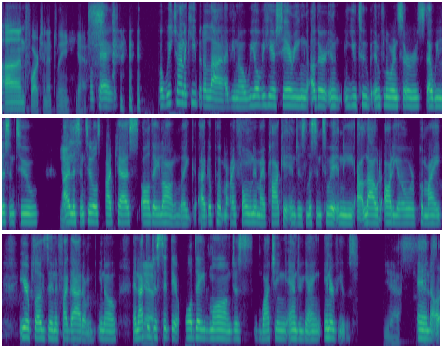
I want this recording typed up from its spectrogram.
Unfortunately, yes. Okay. but we trying to keep it alive. You know, we over here sharing other in, YouTube influencers that we listen to. Yes. I listen to those podcasts all day long. Like I could put my phone in my pocket and just listen to it in the uh, loud audio, or put my earplugs in if I got them. You know, and I yes. could just sit there all day long just watching Andrew Yang interviews. Yes. And yes. Uh,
